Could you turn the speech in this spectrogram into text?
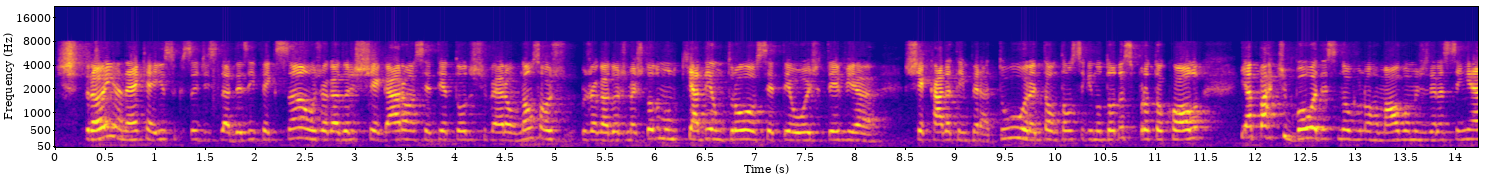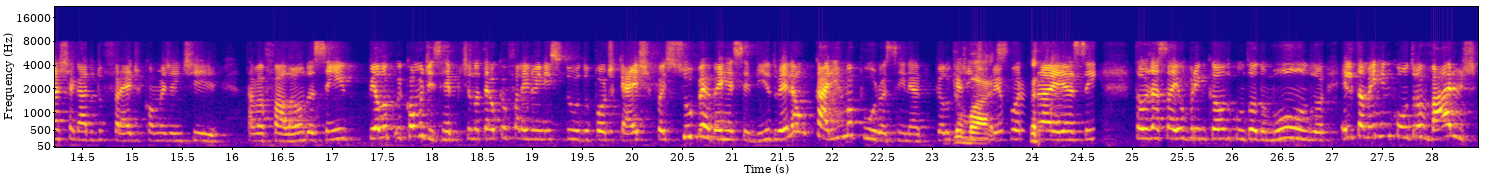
estranha, né? Que é isso que você disse da desinfecção. Os jogadores chegaram ao CT, todos tiveram, não só os, jogadores, mas todo mundo que adentrou ao CT hoje teve a checada a temperatura, então estão seguindo todo esse protocolo. E a parte boa desse novo normal, vamos dizer assim, é a chegada do Fred, como a gente estava falando, assim, e pelo, e como disse, repetindo até o que eu falei no início do, do podcast, foi super bem recebido. Ele é um carisma puro, assim, né? Pelo que Demais. a gente vê por aí, assim. Então já saiu brincando com todo mundo. Ele também reencontrou vários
